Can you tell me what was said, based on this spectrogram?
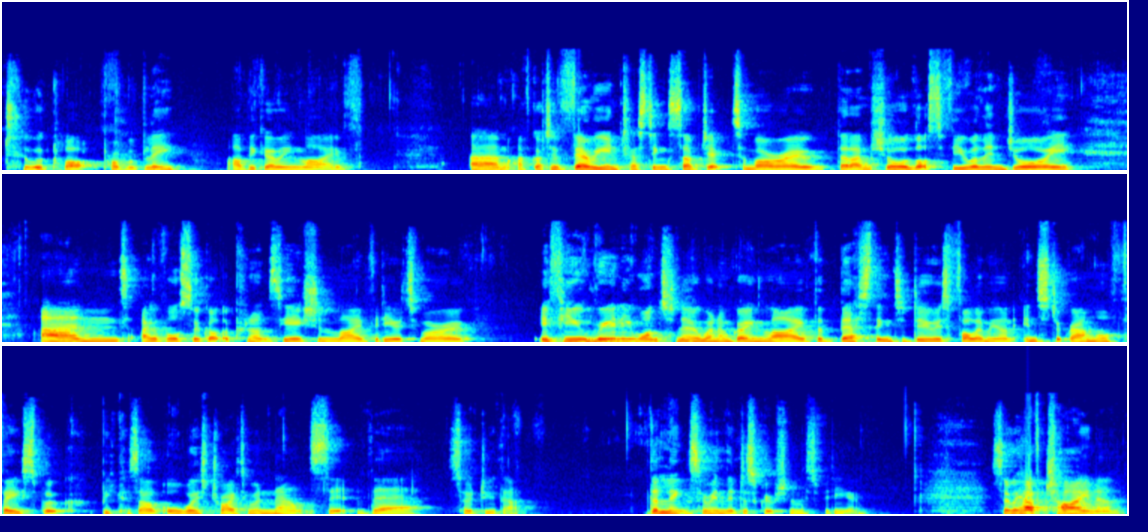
two o'clock probably I'll be going live. Um, I've got a very interesting subject tomorrow that I'm sure lots of you will enjoy. And I've also got the pronunciation live video tomorrow. If you really want to know when I'm going live, the best thing to do is follow me on Instagram or Facebook because I'll always try to announce it there. So do that. The links are in the description of this video. So we have China.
